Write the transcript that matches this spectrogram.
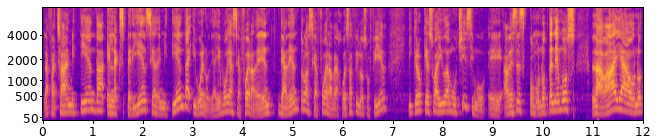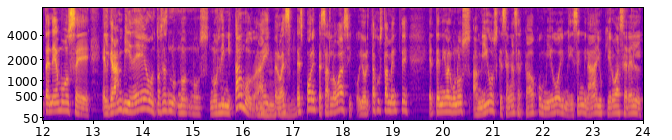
la fachada de mi tienda, en la experiencia de mi tienda y bueno, de ahí voy hacia afuera, de, de adentro hacia afuera, bajo esa filosofía y creo que eso ayuda muchísimo. Eh, a veces como no tenemos la valla o no tenemos eh, el gran video, entonces no- no- nos, nos limitamos, ¿verdad? Y- pero es, es por empezar lo básico. Y ahorita justamente he tenido algunos amigos que se han acercado conmigo y me dicen, mira, yo quiero hacer el,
